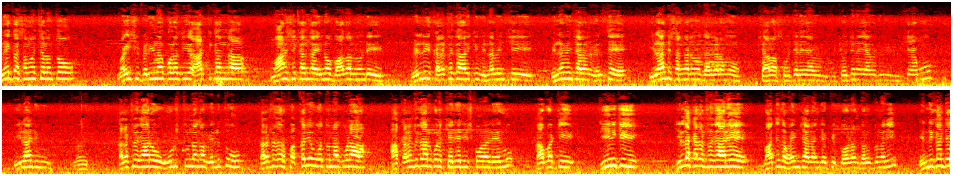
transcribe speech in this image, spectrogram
అనేక సమస్యలతో వయసు పెరిగిన కొలది ఆర్థికంగా మానసికంగా ఎన్నో బాధల నుండి వెళ్ళి కలెక్టర్ గారికి విన్నవించి విన్నవించాలని వెళ్తే ఇలాంటి సంఘటనలు జరగడము చాలా శోచనీయ శోచనీయ విషయము. ఇలాంటి కలెక్టర్ గారు ఊడుస్తుండగా వెళుతూ కలెక్టర్ గారు పక్కనే పోతున్నా కూడా ఆ కలెక్టర్ గారు కూడా చర్య తీసుకోవడం లేదు. కాబట్టి దీనికి జిల్లా కలెక్టర్ గారే బాధ్యత వహించాలని చెప్పి కోరడం జరుగుతున్నది. ఎందుకంటే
